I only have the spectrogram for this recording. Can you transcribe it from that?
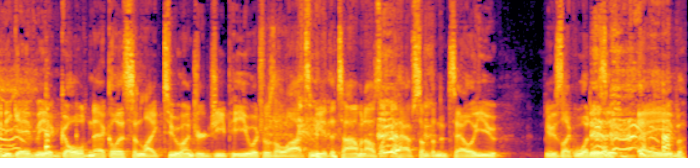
and he gave me a gold necklace and like 200 GP, which was a lot to me at the time. And I was like, I have something to tell you. He was like, "What is it, babe?"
